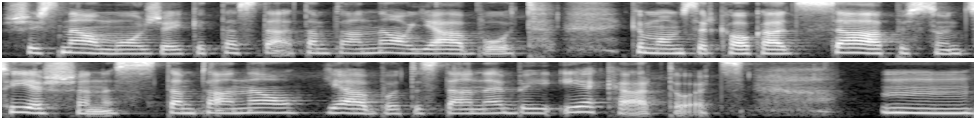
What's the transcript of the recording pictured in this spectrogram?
šis nav mūžīgi, ka tā, tam tā nav jābūt, ka mums ir kaut kādas sāpes un ciešanas. Tam tā nav jābūt, tas tā nebija iekārtots. Mm,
